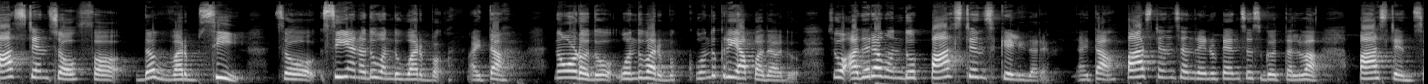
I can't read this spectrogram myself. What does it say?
past tense of the verb see so see ಅನ್ನೋದು ಒಂದು ವರ್ಬ್ ಆಯಿತಾ? ನೋಡೋದು ಒಂದು ವರ್ಬ್ ಒಂದು ಕ್ರಿಯಾಪದ ಅದು. ಸೊ ಅದರ ಒಂದು ಪಾಸ್ಟ್ ಟೆನ್ಸ್ ಕೇಳಿದ್ದಾರೆ, ಆಯಿತಾ? ಪಾಸ್ಟ್ ಟೆನ್ಸ್ ಅಂದ್ರೆ ಏನು? ಟೆನ್ಸಸ್ ಗೊತ್ತಲ್ವಾ? ಪಾಸ್ಟ್ ಟೆನ್ಸ್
